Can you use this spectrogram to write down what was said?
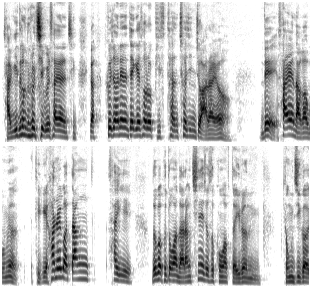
자기 돈으로 집을 사야 하는 친구. 그러니까 그 전에는 되게 서로 비슷한 처지인 줄 알아요. 근데 사회에 나가 보면 되게 하늘과 땅 사이에 너가 그동안 나랑 친해져서 고맙다 이런 경지가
